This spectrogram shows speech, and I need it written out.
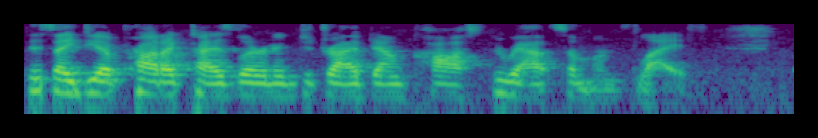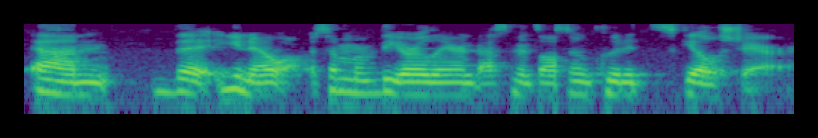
This idea of productized learning to drive down costs throughout someone's life. Um, the you know some of the earlier investments also included Skillshare,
